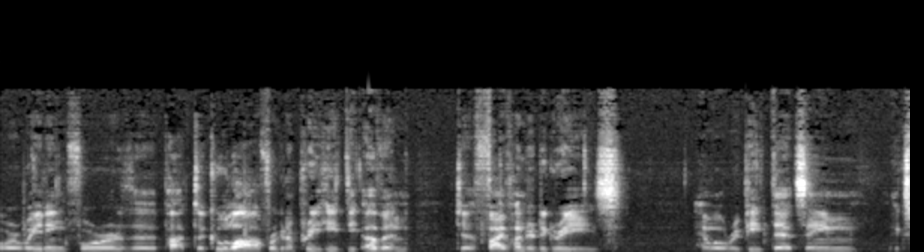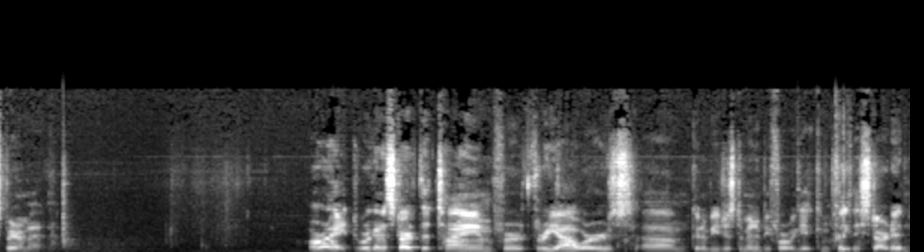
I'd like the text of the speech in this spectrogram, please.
we're waiting for the pot to cool off, we're going to preheat the oven to 500 degrees. And we'll repeat that same experiment. Alright, we're going to start the time for three hours. Um, going to be just a minute before we get completely started.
